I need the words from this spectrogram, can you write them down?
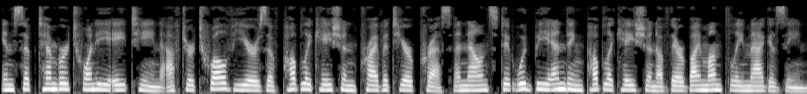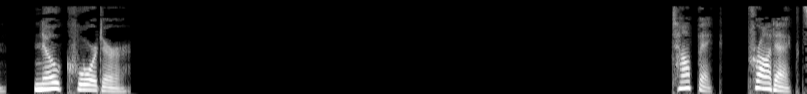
In September 2018 after 12 years of publication Privateer Press announced it would be ending publication of their bimonthly magazine, No Quarter Topic: Products.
